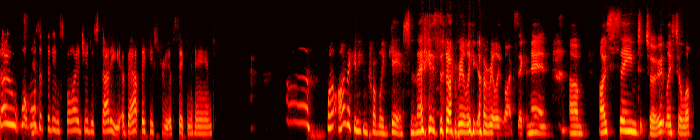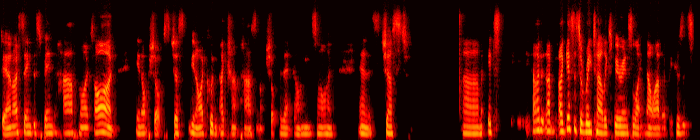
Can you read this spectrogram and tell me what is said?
So, what was yeah. it that inspired you to study about the history of secondhand? Uh, well, I reckon you can probably guess, and that is that I really, I really like secondhand. Um, I seemed to, at least till lockdown, I seemed to spend half my time in op shops. Just, you know, I couldn't, I can't pass an op shop without going inside, and it's just, um, it's I, I, guess it's a retail experience like no other because it's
